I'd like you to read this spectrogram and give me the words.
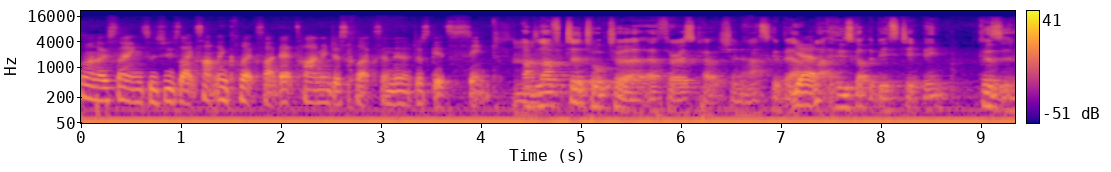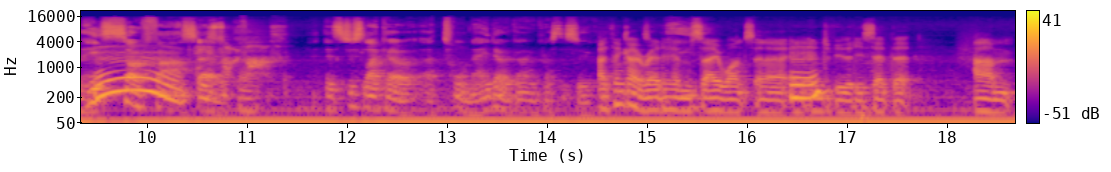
one of those things is just like something clicks like that timing just clicks and then it just gets sent. I'd love to talk to a, a throws coach and ask about Yeah. like who's got the best technique because he's so fast. Mm, He's eh? so fast. It's just like a, a tornado going across the circle. I think I read him say once in, a, in an interview that he said that um,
